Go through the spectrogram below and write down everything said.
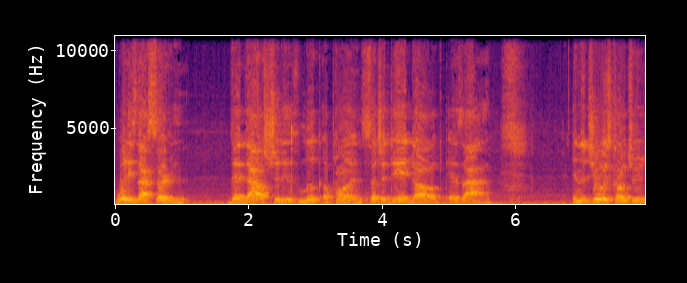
What is thy servant that thou shouldest look upon such a dead dog as I? In the Jewish culture,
